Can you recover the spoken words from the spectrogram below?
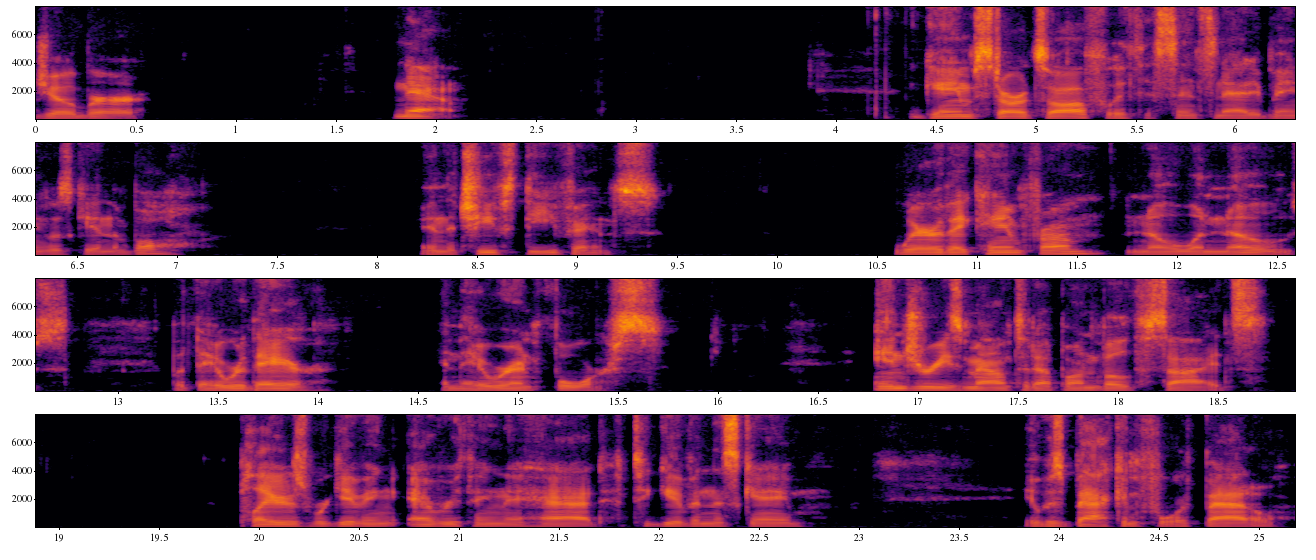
Joe Burr. Now, game starts off with the Cincinnati Bengals getting the ball. And the Chiefs defense, where they came from, no one knows. But they were there and they were in force. Injuries mounted up on both sides. Players were giving everything they had to give in this game. It was back and forth battle.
